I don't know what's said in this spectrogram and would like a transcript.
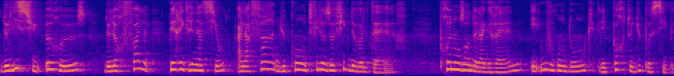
de l'issue heureuse de leur folle pérégrination à la fin du conte philosophique de Voltaire. Prenons-en de la graine et ouvrons donc les portes du possible.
